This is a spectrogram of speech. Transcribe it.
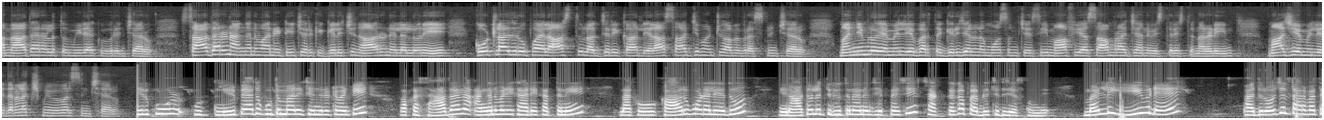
ఆమె ఆధారాలతో మీడియాకు వివరించారు. సాధారణ అంగన్వాడీ టీచర్కి గెలిచిన ఆరు నెలల్లోనే కోట్లాది రూపాయల ఆస్తు లగ్జరీ కార్లు ఎలా సాధ్యమంటూ ఆమె ప్రశ్నించారు. మన్యంలో ఎమ్మెల్యే భర్త గిరిజనులను మోసం చేసి మాఫియా సామ్రాజ్యాన్ని విస్తరిస్తున్నారని మాజీ ఎమ్మెల్యే ధనలక్ష్మి విమర్శించారు. నిరుపేద కుటుంబానికి చెందినటువంటి ఒక సాధారణ అంగన్వాడీ కార్యకర్తని నాకు కారు కూడా లేదు నేను ఆటోలో తిరుగుతున్నానని చెప్పేసి చక్కగా పబ్లిసిటీ చేసుకుంది. మళ్ళీ ఈవిడే పది రోజుల తర్వాత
